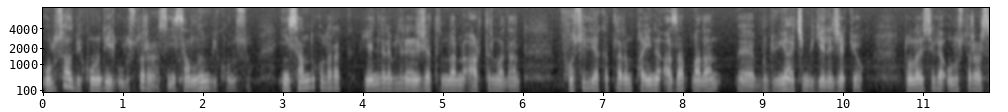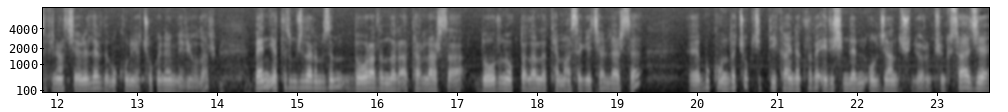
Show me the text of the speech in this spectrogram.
ulusal bir konu değil, uluslararası insanlığın bir konusu. İnsanlık olarak yenilenebilir enerji yatırımlarını artırmadan, fosil yakıtların payını azaltmadan e, bu dünya için bir gelecek yok. Dolayısıyla uluslararası finans çevreleri de bu konuya çok önem veriyorlar. Ben yatırımcılarımızın doğru adımları atarlarsa, doğru noktalarla temasa geçerlerse e, bu konuda çok ciddi kaynaklara erişimlerin olacağını düşünüyorum. Çünkü sadece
